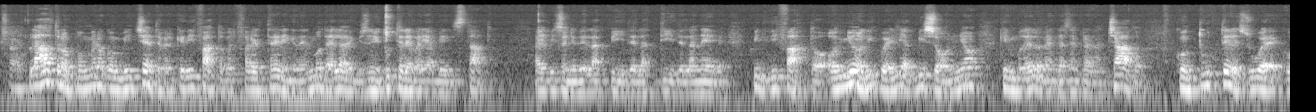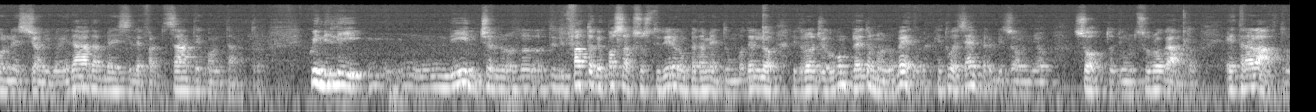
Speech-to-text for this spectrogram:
Certo. L'altro è un po' meno convincente perché di fatto per fare il training del modello hai bisogno di tutte le variabili di stato hai bisogno della P, della T, della neve, quindi di fatto ognuno di quelli ha bisogno che il modello venga sempre lanciato con tutte le sue connessioni con i database, le falsate e quant'altro. Quindi lì, mm, lì cioè, il fatto che possa sostituire completamente un modello idrologico completo non lo vedo, perché tu hai sempre bisogno sotto di un surrogato e tra l'altro,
